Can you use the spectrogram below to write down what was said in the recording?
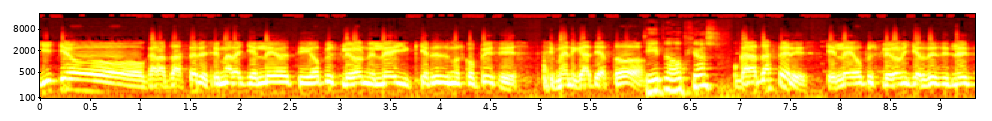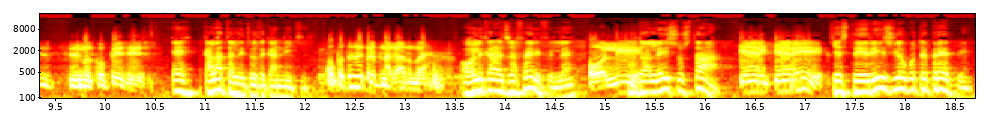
Βγήκε ο Καρατζαφέρης σήμερα και λέει ότι όποιος πληρώνει, λέει, κερδίζει δημοσκοπήσεις. Σημαίνει κάτι αυτό; Τι είπε όποιος; Ο Καρατζαφέρη. Και λέει, όποιος πληρώνει, κερδίζει, λέει, τι δημοσκοπήσεις. Ε, καλά τα λέει το δεκανίκη. Οπότε δεν πρέπει να κάνουμε. Όλοι καρατζαφέρι, φιλέ. Όλοι. Που τα λέει σωστά. Χέρι, χέρι. Και στηρίζει όποτε πρέπει.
